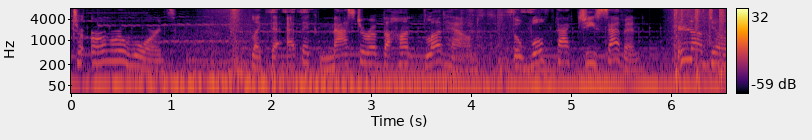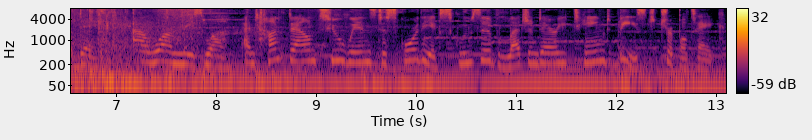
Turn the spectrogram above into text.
to earn rewards, like the epic Master of the Hunt Bloodhound, the Wolfpack G7, Not your day. I won this one. and hunt down two wins to score the exclusive legendary Tamed Beast triple take.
